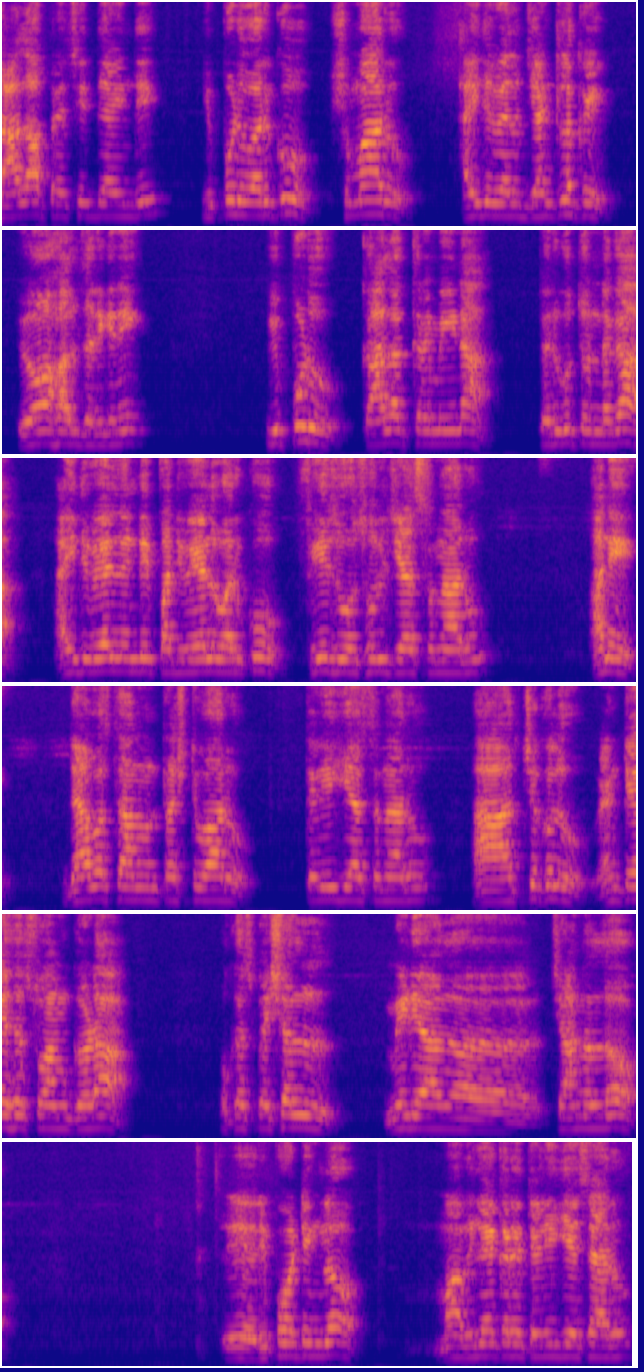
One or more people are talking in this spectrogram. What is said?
చాలా ప్రసిద్ధి అయింది. ఇప్పటి వరకు సుమారు ఐదు వేల జంటలకి వివాహాలు జరిగినాయి. ఇప్పుడు కాలక్రమేణా పెరుగుతుండగా ఐదు వేల నుండి పదివేల వరకు ఫీజు వసూలు చేస్తున్నారు అని దేవస్థానం ట్రస్ట్ వారు తెలియజేస్తున్నారు. ఆ అర్చకులు వెంకటేశ్వర స్వామి కూడా ఒక స్పెషల్ మీడియా ఛానల్లో రిపోర్టింగ్లో మా విలేకరి తెలియజేశారు.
